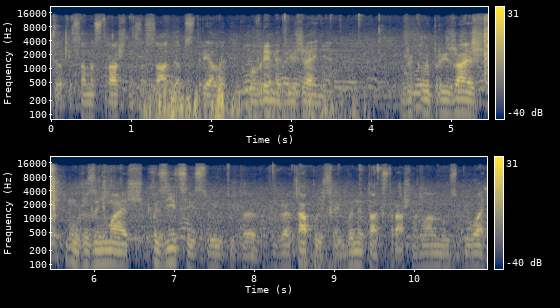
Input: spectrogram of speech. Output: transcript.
що це саме страшне, засади, обстріли во время движення. Вже коли приїжджаєш, ну, вже займаєш позиції свої, тут е, вже капаєшся, якби не так страшно. Головне успівати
